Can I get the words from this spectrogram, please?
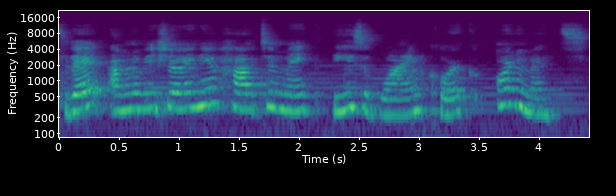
Today I'm going to be showing you how to make these wine cork ornaments.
